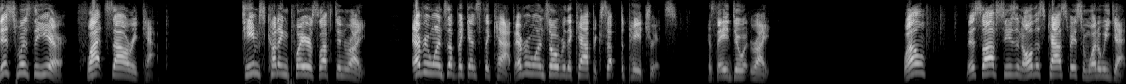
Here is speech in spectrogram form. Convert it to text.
This was the year. Flat salary cap. Teams cutting players left and right. Everyone's up against the cap. Everyone's over the cap except the Patriots because they do it right. Well, this offseason, all this cap space, and what do we get?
